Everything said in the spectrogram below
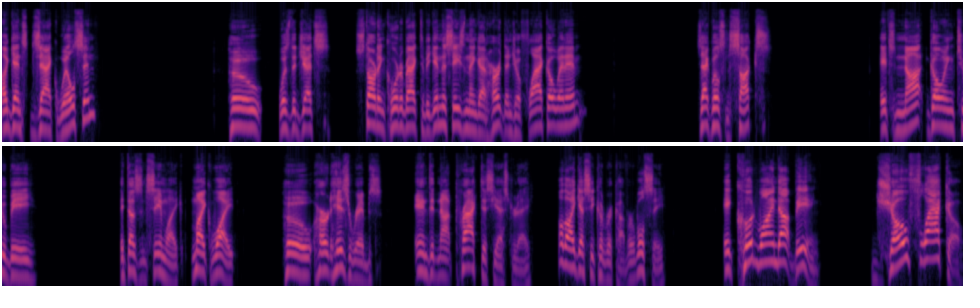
against Zach Wilson, who was the Jets' starting quarterback to begin the season, then got hurt. Then Joe Flacco went in. Zach Wilson sucks. It's not going to be, it doesn't seem like, Mike White, who hurt his ribs and did not practice yesterday. Although I guess he could recover. We'll see. It could wind up being Joe Flacco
